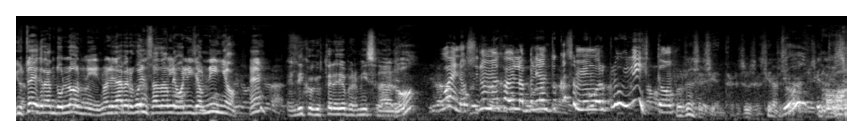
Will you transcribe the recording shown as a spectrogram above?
Y ustedes grandulones, ¿no le da vergüenza darle bolilla a un niño? ¿Eh? Él dijo que usted le dio permiso. ¿No? Bueno, si no me deja ver la pelea en tu casa, me vengo al club y listo. ¿Por qué se sienta, Jesús? Se sienta. ¿Yo? No,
